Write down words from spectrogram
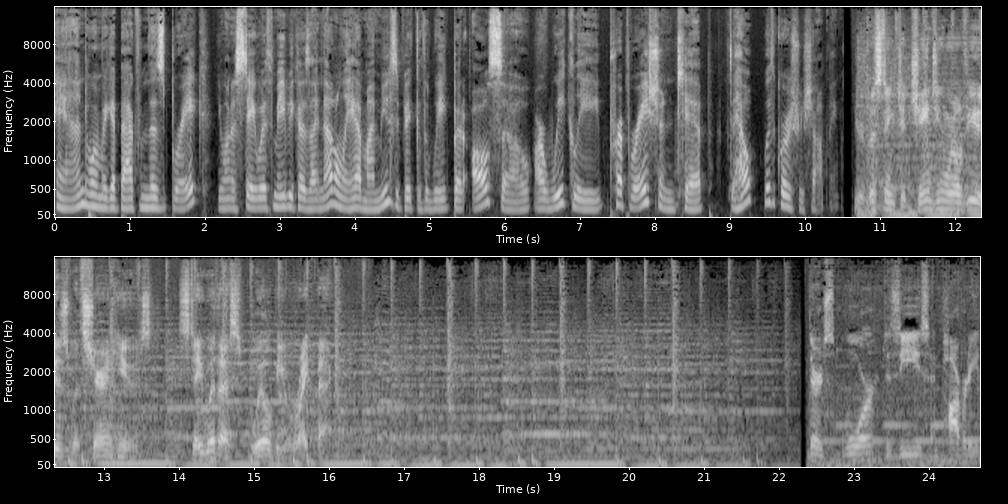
And when we get back from this break, you want to stay with me because I not only have my music pick of the week, but also our weekly preparation tip to help with grocery shopping. You're listening to Changing Worldviews with Sharon Hughes. Stay with us. We'll be right back. There's war, disease, and poverty,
